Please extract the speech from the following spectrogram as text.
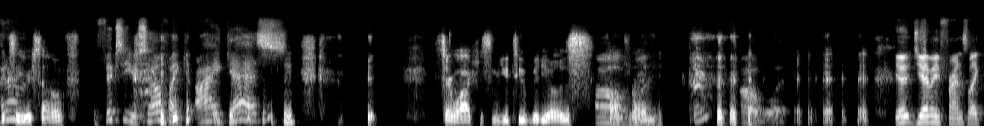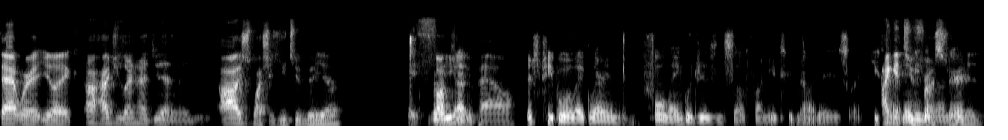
Fix it yourself. Fix it yourself, I, I guess. Start watching some YouTube videos. Oh, call a friend. Oh boy. Yeah, do you have any friends like that where you're like, oh, how'd you learn how to do that? They, oh, I just watched a YouTube video. Hey, Bro, fuck you you, got- pal. There's people like learning full languages and stuff on YouTube nowadays. Like you I get too anything on there. frustrated.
